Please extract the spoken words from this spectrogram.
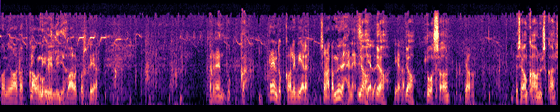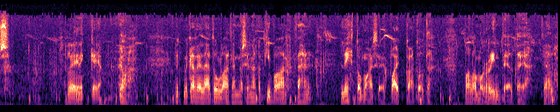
on jo aika kauniita valkoisia. Rentukka. Rentukka oli vielä, se on aika myöhäinen joo, vielä. Joo, vielä. joo, tuossa on. Joo. Ja se on kaunis kanssa. Leinikkejä. Joo. Nyt me kävellään ja tullaan tämmöiseen aika kivaan, vähän lehtomaiseen paikkaan tuolta Valamon rinteeltä. Ja täällä on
